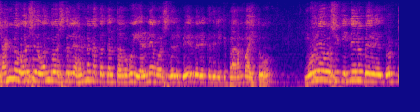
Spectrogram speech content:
ಸಣ್ಣ ವರ್ಷ, ಒಂದು ವರ್ಷದಲ್ಲಿ ಹಣ್ಣನ್ನ ಕದ್ದಂತ ಮಗು ಎರಡನೇ ವರ್ಷದಲ್ಲಿ ಬೇರೆ ಬೇರೆ ಕದಿಲಿಕ್ಕೆ ಪ್ರಾರಂಭ ಆಯಿತು. ಮೂರನೇ ವರ್ಷಕ್ಕೆ ಇನ್ನೇನೋ ಬೇರೆ ದೊಡ್ಡ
